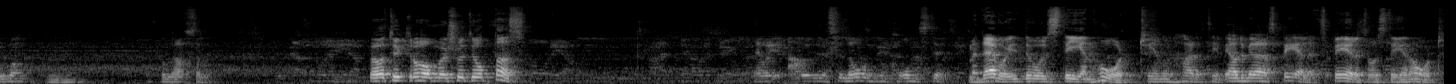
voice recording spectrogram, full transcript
man. Mm. Får nafsa lite. Vad tyckte du om 78s? Det var ju alldeles för lång och konstigt. Men det var ju det var stenhårt. En och en halv timme. Ja, du menar spelet? Spelet var stenhårt.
